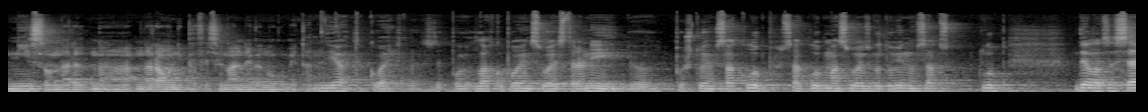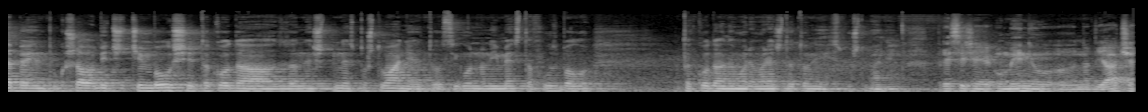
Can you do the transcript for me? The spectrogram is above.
niso na, na, na ravni profesionalnega nogometa. Ne? Ja, tako je. Zdaj, po, lahko povem svoje strani, poštujem vsak klub, vsak klub ima svojo zgodovino, vsak klub dela za sebe in poskušava biti čim boljši, tako da za nespoštovanje to sigurno ni mesta v futbalu, tako da ne moremo reči, da to ni spoštovanje. Prej si že omenil uh, navijače,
